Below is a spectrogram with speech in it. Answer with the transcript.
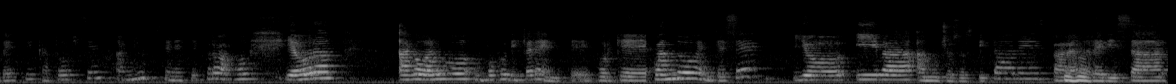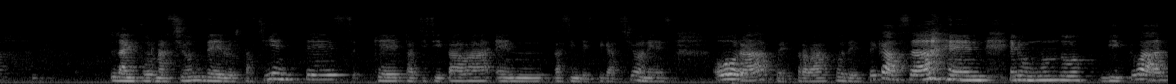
13, 14 años en este trabajo y ahora hago algo un poco diferente, porque cuando empecé yo iba a muchos hospitales para revisar la información de los pacientes que participaban en las investigaciones. Ahora pues trabajo desde casa en, en un mundo virtual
